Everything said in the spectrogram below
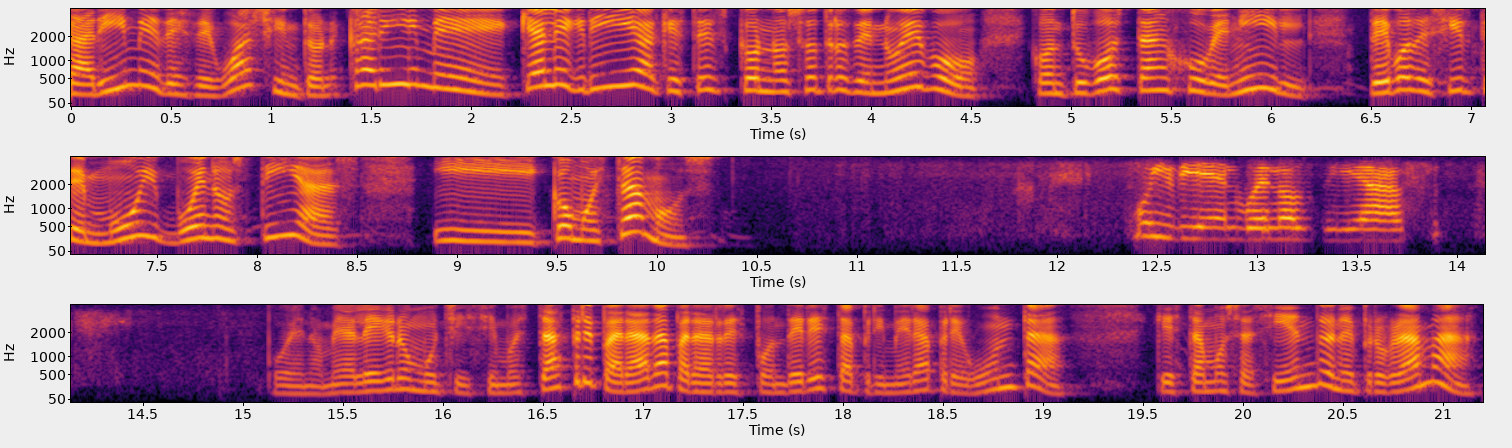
Karime desde Washington. Karime, qué alegría que estés con nosotros de nuevo, con tu voz tan juvenil. Debo decirte muy buenos días. ¿Y cómo estamos? Muy bien, buenos días. Bueno, me alegro muchísimo. ¿Estás preparada para responder esta primera pregunta que estamos haciendo en el programa?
